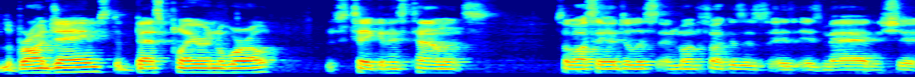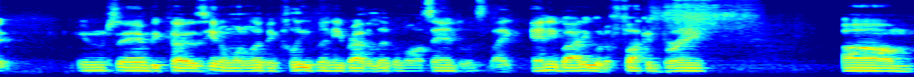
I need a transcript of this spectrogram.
LeBron James, the best player in the world, is taking his talents to Los Angeles, and motherfuckers is, is, is mad and shit. You know what I'm saying? Because he don't want to live in Cleveland. He'd rather live in Los Angeles, like anybody with a fucking brain. Um,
